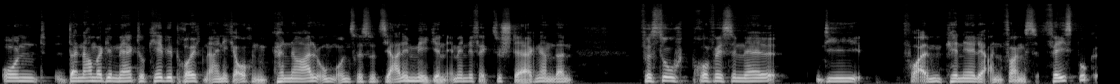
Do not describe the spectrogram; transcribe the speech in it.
Und dann haben wir gemerkt, okay, wir bräuchten eigentlich auch einen Kanal, um unsere sozialen Medien im Endeffekt zu stärken, haben dann versucht, professionell die vor allem Kanäle anfangs Facebook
